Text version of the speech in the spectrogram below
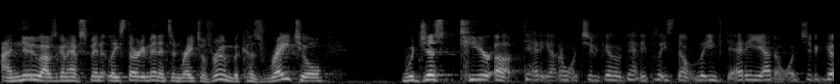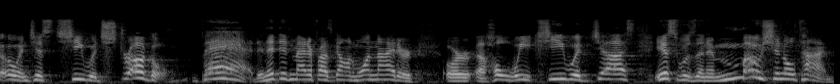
I knew I was going to have to spend at least 30 minutes in Rachel's room because Rachel would just tear up. Daddy, I don't want you to go. Daddy, please don't leave. Daddy, I don't want you to go. And just, she would struggle bad. And it didn't matter if I was gone one night or, or a whole week. She would just, this was an emotional time.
